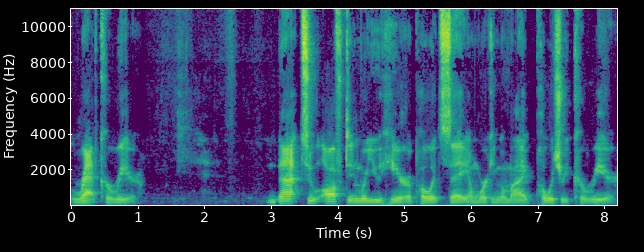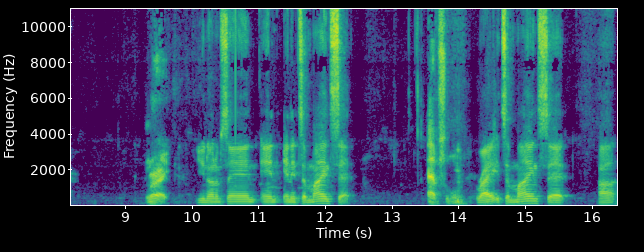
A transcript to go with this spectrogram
rap career. Not too often where you hear a poet say, I'm working on my poetry career. Right. You know what I'm saying? And and it's a mindset, Absolutely. right? It's a mindset uh,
